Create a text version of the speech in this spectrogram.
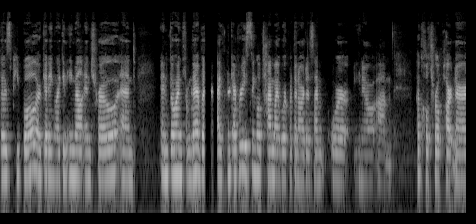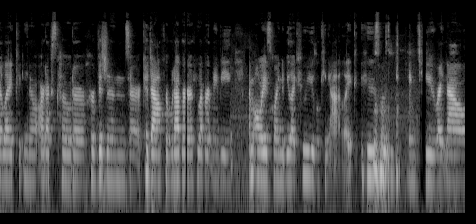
those people or getting like an email intro and, and going from there. But I think every single time I work with an artist, I'm, or, you know, um, a cultural partner like you know ArtXCode or HERVISIONS or CADAF or whatever, whoever it may be, I'm always going to be like, who are you looking at? Like, who's mm-hmm. most interesting to you right now?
